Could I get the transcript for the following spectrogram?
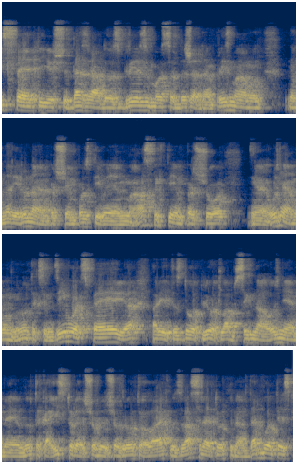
izpētījuši dažādos griezumos ar dažādām prizmām un, un arī runājam par šiem pozitīvajiem aspektiem, par šo uzņēmumu nu, tiksim, dzīvot spēju, ja, arī tas dod ļoti labu signālu uzņēmējiem, nu, izturēt šobrīd šo grūto laiku līdz vasarai, turpināt darboties.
